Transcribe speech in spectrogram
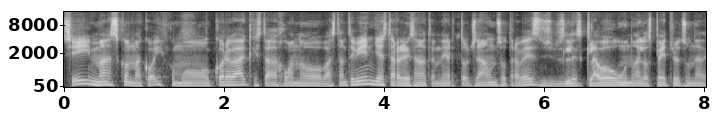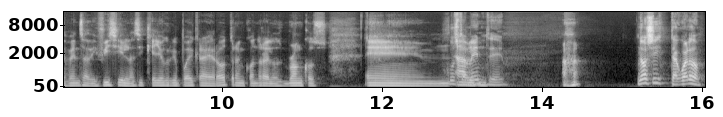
Sí, más con McCoy como coreback, estaba jugando bastante bien, ya está regresando a tener touchdowns otra vez, les clavó uno de los Patriots, una defensa difícil, así que yo creo que puede caer otro en contra de los Broncos. Em, Justamente. Ajá. No, sí, de acuerdo.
